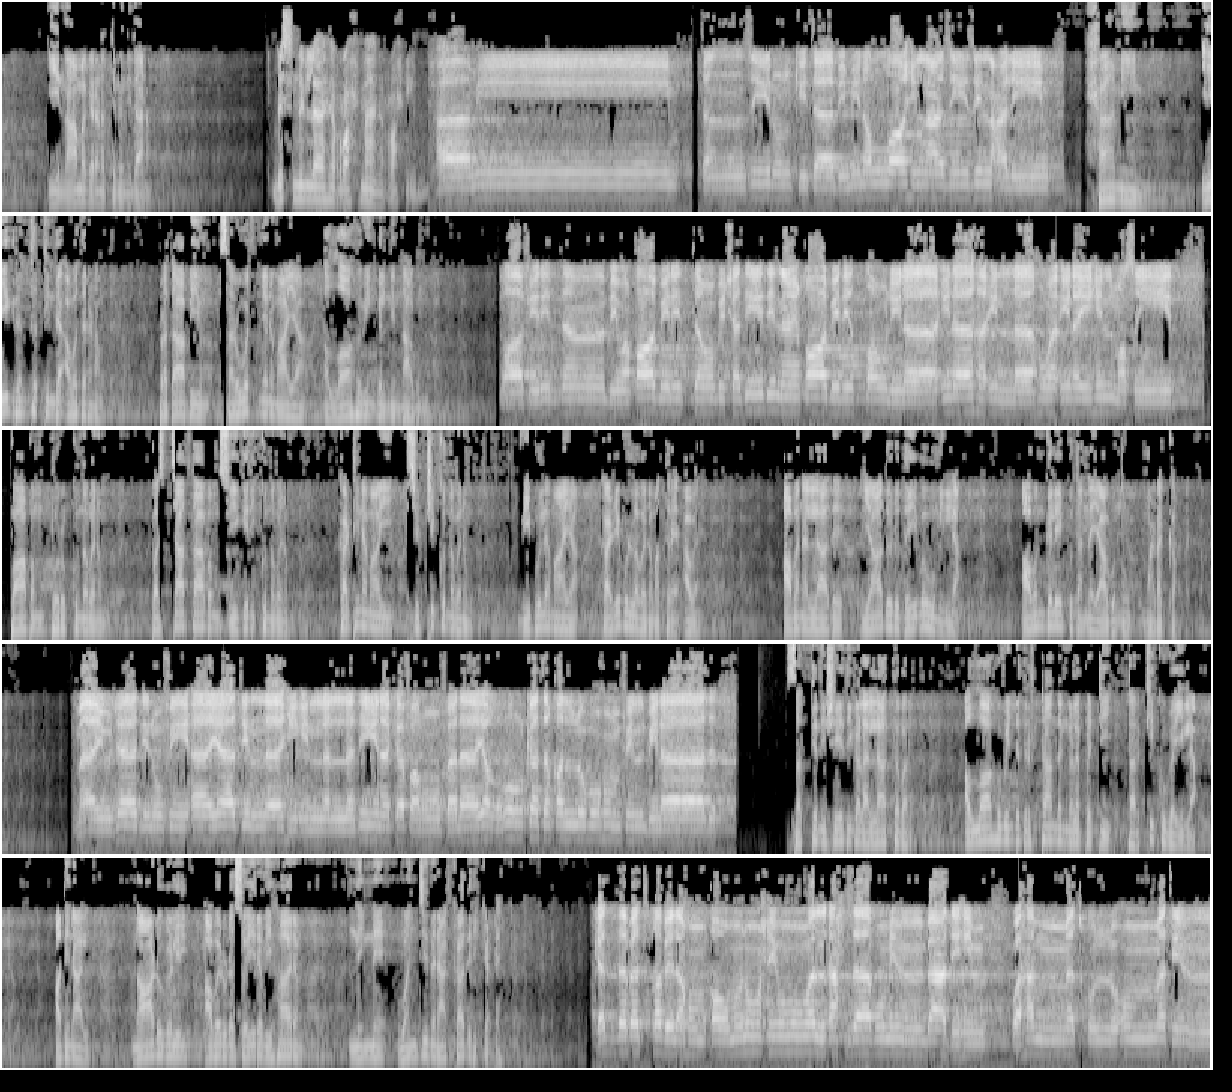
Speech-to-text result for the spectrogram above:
ഈ നാമകരണത്തിന് നിദാനം. ബിസ്മില്ലാഹിർ റഹ്മാനിർ റഹീം ആമീൻ കിതാബി മിനല്ലാഹിൽ അസീസിൽ അലീം. ഹാമീം. ഈ ഗ്രന്ഥത്തിന്റെ അവതരണം പ്രതാപിയും സർവജ്ഞനുമായ അള്ളാഹുവിങ്കിൽ നിന്നാകുന്നു غافر الذنب وقابل التوب شديد العقاب ذي الطول لا إله إلا هو إليه المصير പാപം പൊറുക്കുന്നവനും പശ്ചാത്താപം സ്വീകരിക്കുന്നവനും കഠിനമായി ശിക്ഷിക്കുന്നവനും വിപുലമായ കഴിവുള്ളവനുമത്രേ അവൻ അവനല്ലാതെ യാതൊരു ദൈവവുമില്ല അവങ്കലേക്കു തന്നെയാകുന്നു മടക്കം ما يجادل في آيات الله إلا الذين كفروا فلا يغررك تقلبهم في البلاد സത്യനിഷേധികളല്ലാത്തവർ അള്ളാഹുവിന്റെ ദൃഷ്ടാന്തങ്ങളെപ്പറ്റി തർക്കിക്കുകയില്ല അതിനാൽ നാടുകളിൽ അവരുടെ സ്വൈരവിഹാരം നിന്നെ വഞ്ചിതനാക്കാതിരിക്കട്ടെ كذبت قبلهم قوم نوح والأحزاب من بعدهم وهمت كل أمة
